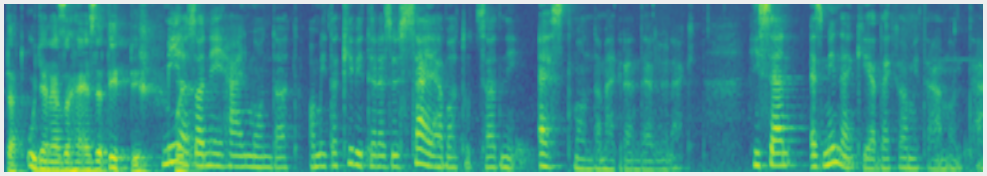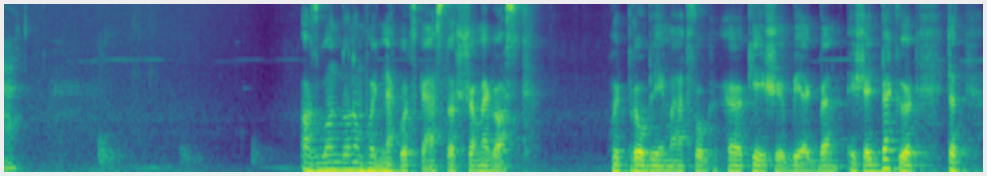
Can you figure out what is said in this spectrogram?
Tehát ugyanez a helyzet itt is. Mi hogy... az a néhány mondat, amit a kivitelező szájába tudsz adni, ezt mond a megrendelőnek? Hiszen ez mindenki érdeke, amit elmondtál azt gondolom, hogy ne kockáztassa meg azt, hogy problémát fog későbbiekben. És egy bekölt, tehát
